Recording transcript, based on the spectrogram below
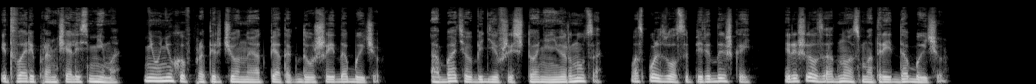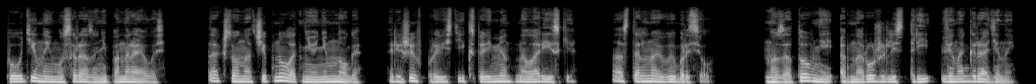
и твари промчались мимо, не унюхав проперченную от пяток до ушей добычу. А батя, убедившись, что они не вернутся, воспользовался передышкой и решил заодно осмотреть добычу. Паутина ему сразу не понравилась, так что он отщипнул от нее немного, решив провести эксперимент на Лариске, а остальное выбросил. Но зато в ней обнаружились три виноградины,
